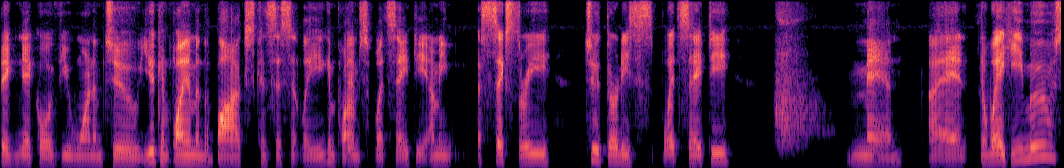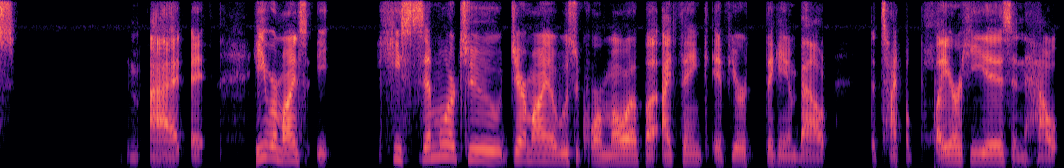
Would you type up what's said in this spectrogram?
big nickel if you want him to. You can play him in the box consistently. You can play him split safety. I mean, a 6'3, 230 split safety. Man, uh, and the way he moves, I it, he reminds he, he's similar to Jeremiah Owusu but I think if you're thinking about the type of player he is and how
